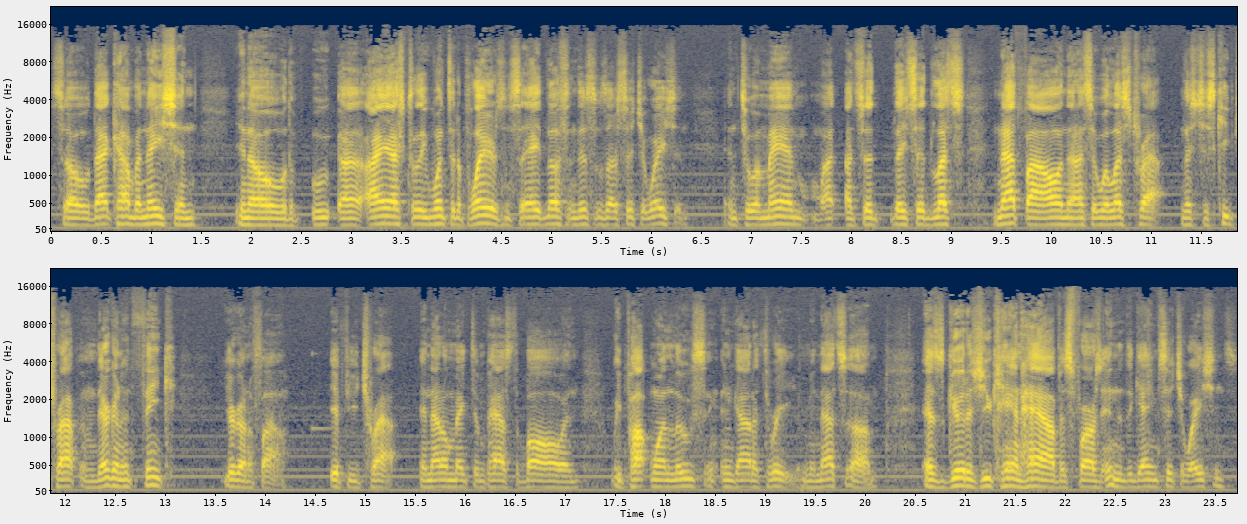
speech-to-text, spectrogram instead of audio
So that combination, you know, the, uh, I actually went to the players and said, hey, listen, this is our situation. And to a man, I, said, they said, let's not foul. And then I said, well, let's trap let's just keep trapping. They're going to think you're going to foul if you trap, and that'll make them pass the ball. And we popped one loose and, and got a three. I mean, that's uh, as good as you can have as far as end of the game situations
